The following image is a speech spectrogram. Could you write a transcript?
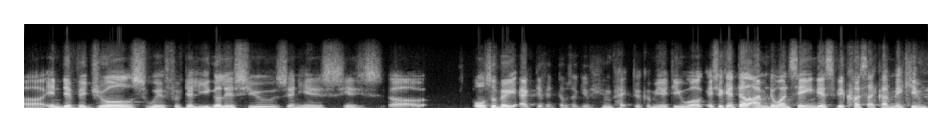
uh, individuals with with their legal issues, and he's he's uh, also very active in terms of giving back to community work. As you can tell, I'm the one saying this because I can't make him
